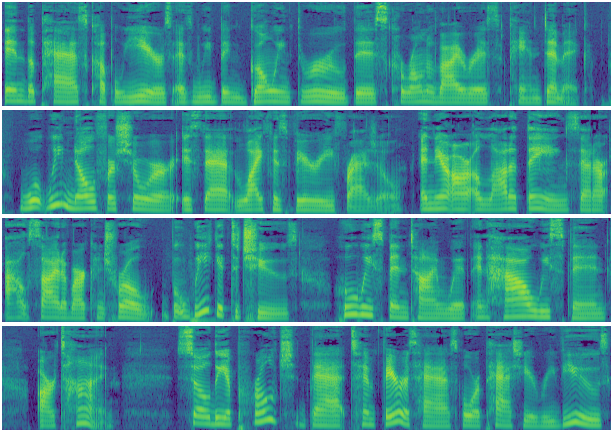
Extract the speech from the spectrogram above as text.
in the past couple years as we've been going through this coronavirus pandemic. What we know for sure is that life is very fragile and there are a lot of things that are outside of our control, but we get to choose who we spend time with and how we spend our time. So the approach that Tim Ferriss has for past year reviews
